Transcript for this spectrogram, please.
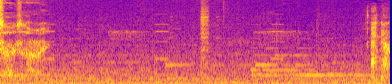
So sorry. I know.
